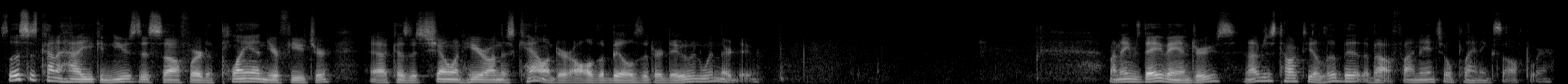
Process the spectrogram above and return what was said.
So this is kind of how you can use this software to plan your future because uh, it's showing here on this calendar all the bills that are due and when they're due. My name is Dave Andrews and I've just talked to you a little bit about financial planning software.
